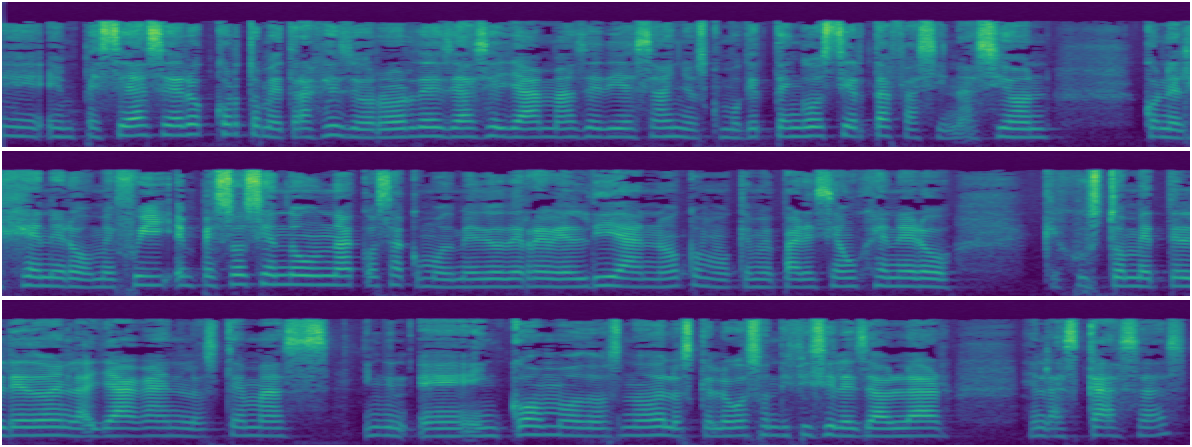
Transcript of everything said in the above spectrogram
eh, empecé a hacer cortometrajes de horror desde hace ya más de 10 años, como que tengo cierta fascinación con el género. Me fui, empezó siendo una cosa como medio de rebeldía, ¿no? Como que me parecía un género que justo mete el dedo en la llaga en los temas eh, incómodos, ¿no? De los que luego son difíciles de hablar en las casas.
